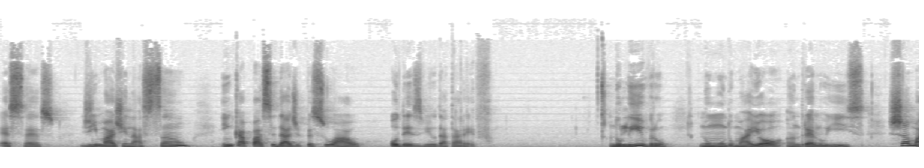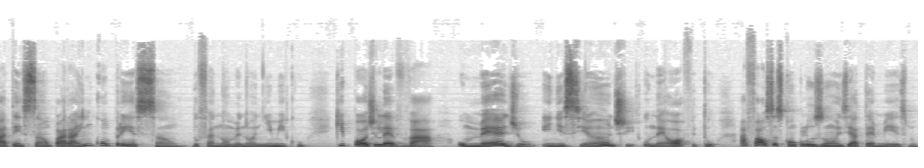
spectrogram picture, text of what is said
excesso de imaginação, incapacidade pessoal ou desvio da tarefa. No livro No Mundo Maior, André Luiz chama a atenção para a incompreensão do fenômeno anímico que pode levar o médium iniciante, o neófito, a falsas conclusões e até mesmo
